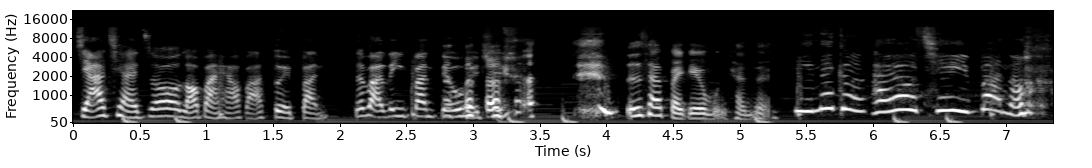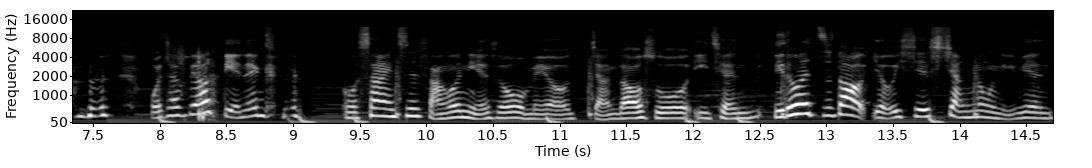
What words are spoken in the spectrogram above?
夹起来之后，老板还要把它对半，再把另一半丢回去。这是他摆给我们看的。你那个还要切一半哦、喔，我才不要点那个。我上一次访问你的时候，我没有讲到说，以前你都会知道有一些巷弄里面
